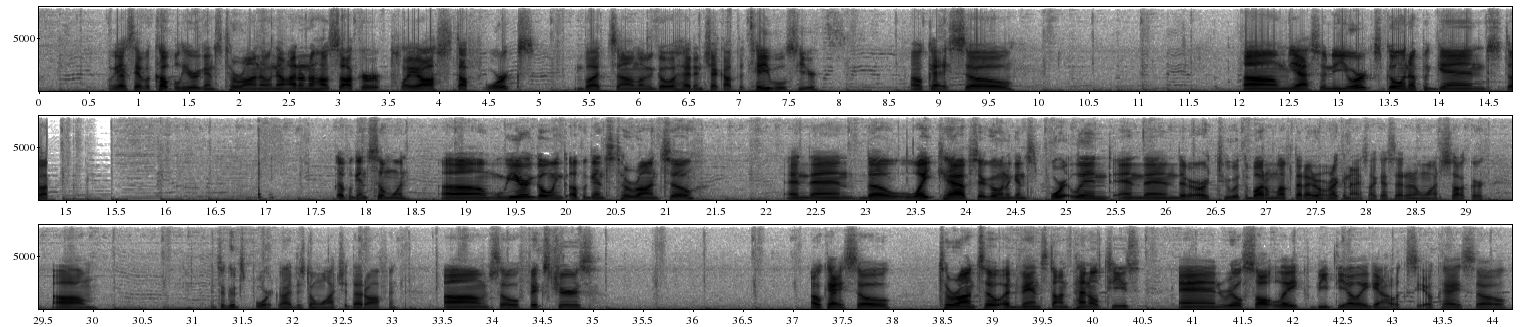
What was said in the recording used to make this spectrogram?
we actually have a couple here against Toronto. Now, I don't know how soccer playoff stuff works, but um, let me go ahead and check out the tables here. Okay, so... Um, yeah, so New York's going up against... Uh, up against someone. Um, we are going up against Toronto. And then the Whitecaps are going against Portland, and then there are two at the bottom left that I don't recognize. Like I said, I don't watch soccer. Um, it's a good sport, I just don't watch it that often. Um, so fixtures. Okay, so Toronto advanced on penalties, and Real Salt Lake beat the LA Galaxy. Okay, so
